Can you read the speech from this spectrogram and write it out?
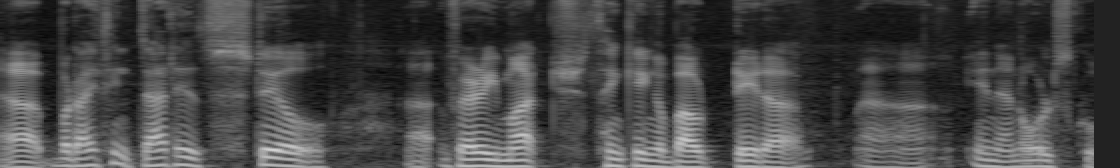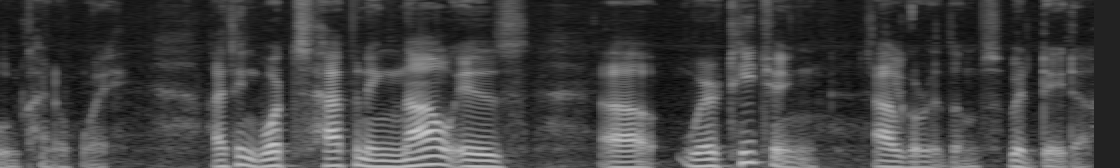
Uh, but I think that is still uh, very much thinking about data uh, in an old school kind of way. I think what's happening now is uh, we're teaching algorithms with data.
